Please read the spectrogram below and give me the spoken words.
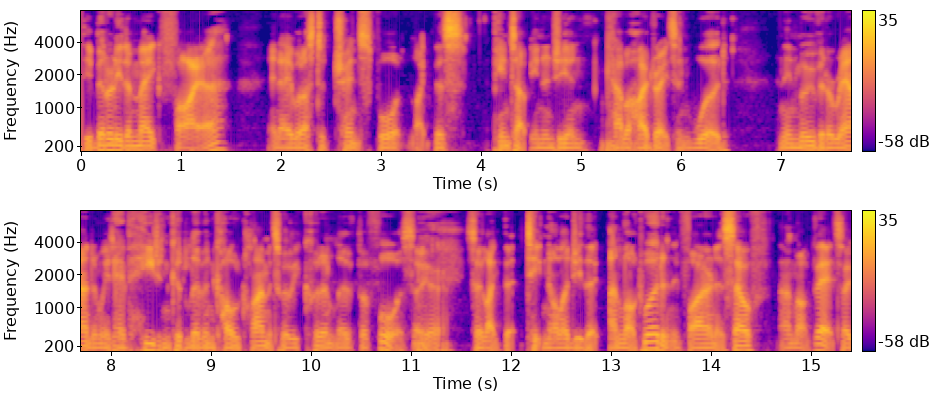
the ability to make fire enabled us to transport like this pent up energy and Mm. carbohydrates and wood and then move it around and we'd have heat and could live in cold climates where we couldn't live before. So Yeah. so like the technology that unlocked wood and then fire in itself unlocked that. So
